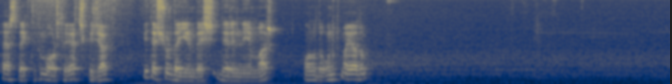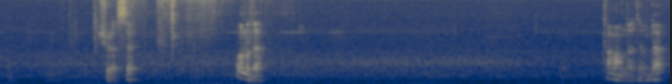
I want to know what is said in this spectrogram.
perspektifim ortaya çıkacak. Bir de şurada 25 derinliğim var. Onu da unutmayalım. Şurası. Onu da tamamladığımda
